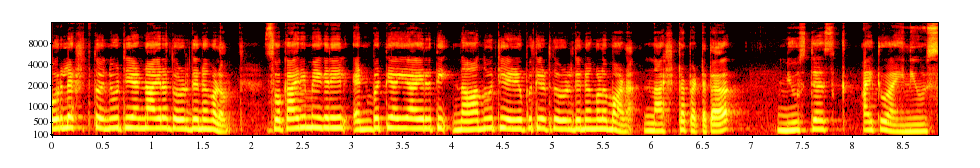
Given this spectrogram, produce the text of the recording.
ഒരു ലക്ഷത്തി തൊണ്ണൂറ്റി എണ്ണായിരം തൊഴിൽ ദിനങ്ങളും സ്വകാര്യ മേഖലയിൽ എൺപത്തി അയ്യായിരത്തി നാനൂറ്റി എഴുപത്തിയെട്ട് തൊഴിൽ ദിനങ്ങളുമാണ് നഷ്ടപ്പെട്ടത്. News desk I two I news.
